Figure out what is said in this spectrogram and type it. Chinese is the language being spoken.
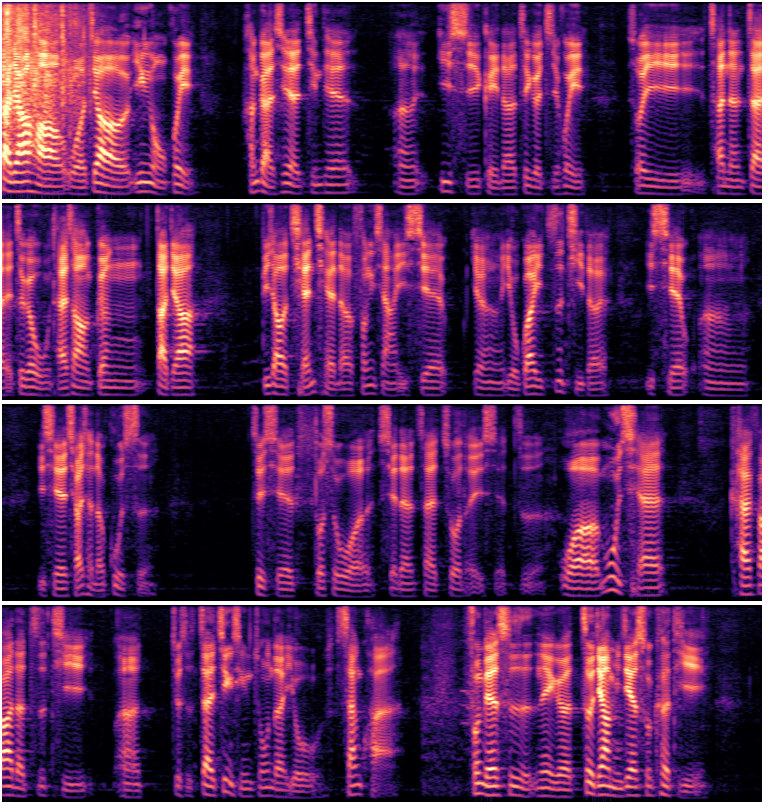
大家好，我叫殷永慧，很感谢今天嗯一席给的这个机会，所以才能在这个舞台上跟大家比较浅浅的分享一些嗯有关于字体的一些嗯一些小小的故事。这些都是我现在在做的一些字。我目前开发的字体，呃，就是在进行中的有三款，分别是那个浙江民间书刻体，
